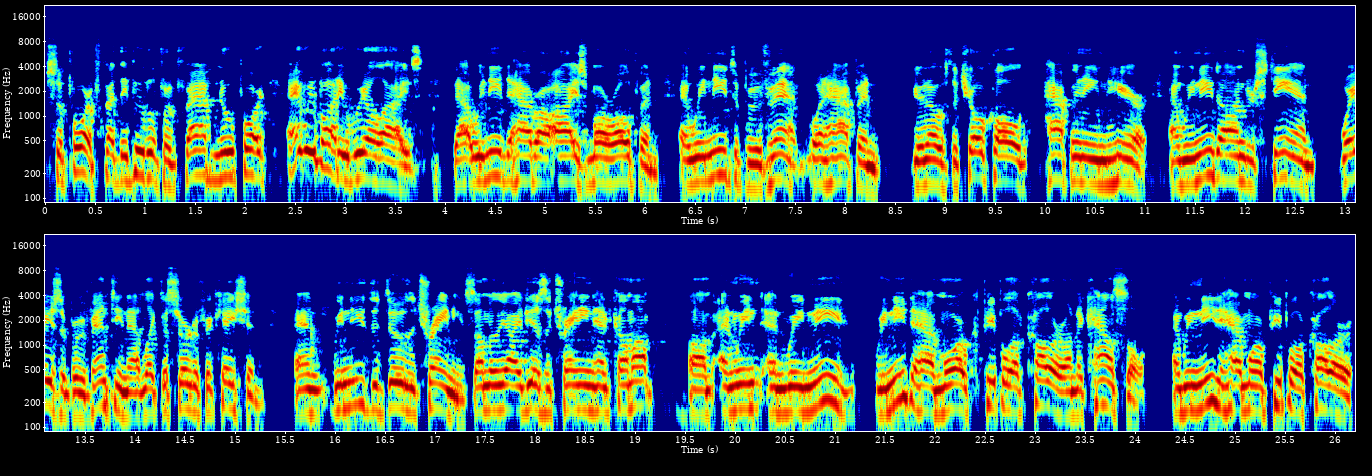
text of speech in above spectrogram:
support the people from Fab Newport. Everybody realized that we need to have our eyes more open and we need to prevent what happened. You know, the chokehold happening here, and we need to understand ways of preventing that, like the certification. And we need to do the training. Some of the ideas of training had come up, um, and we and we need we need to have more people of color on the council and we need to have more people of color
